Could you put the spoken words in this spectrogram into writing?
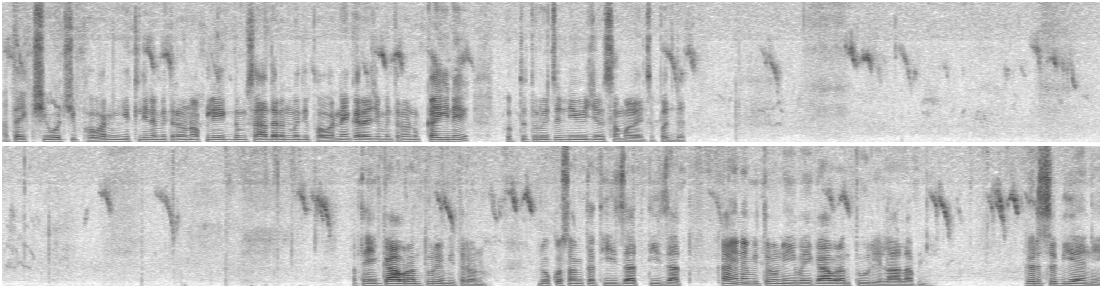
आता एक शेवटची फवारणी घेतली ना मित्रांनो. आपली एकदम साधारणमध्ये फवारण्या करायच्या मित्रांनो. काही नाही. फक्त तुरीचं नियोजन सांभाळायचं पद्धत. आता हे गावरान तूर आहे मित्रांनो. लोक सांगतात ही जात ती जात. काय ना मित्रांनो हे बाई गावरान तूर आहे लाल आपली. घरचं बियाणे.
